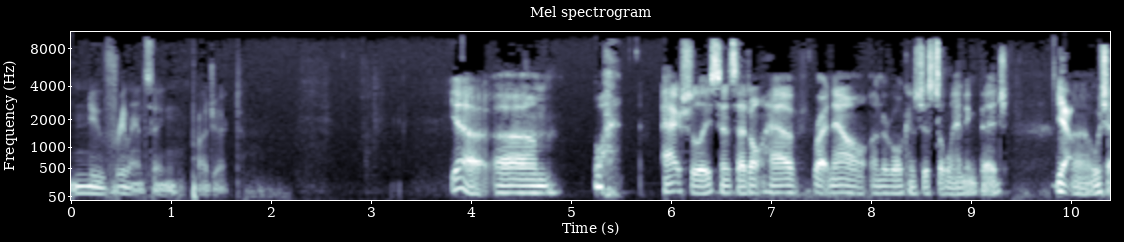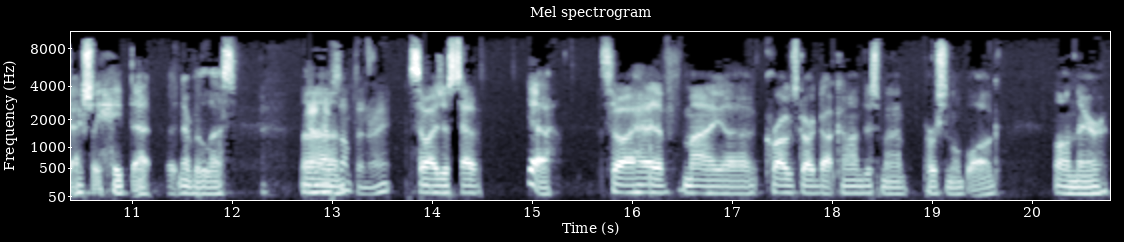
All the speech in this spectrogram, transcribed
new freelancing project. Yeah. Um, well, actually, since I don't have right now, Under Vulcan's just a landing page, Yeah, uh, which I actually hate that, but nevertheless. gotta have um, something, right? So I just have, yeah. So I have my uh, Krogsgard.com, just my personal blog on there.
